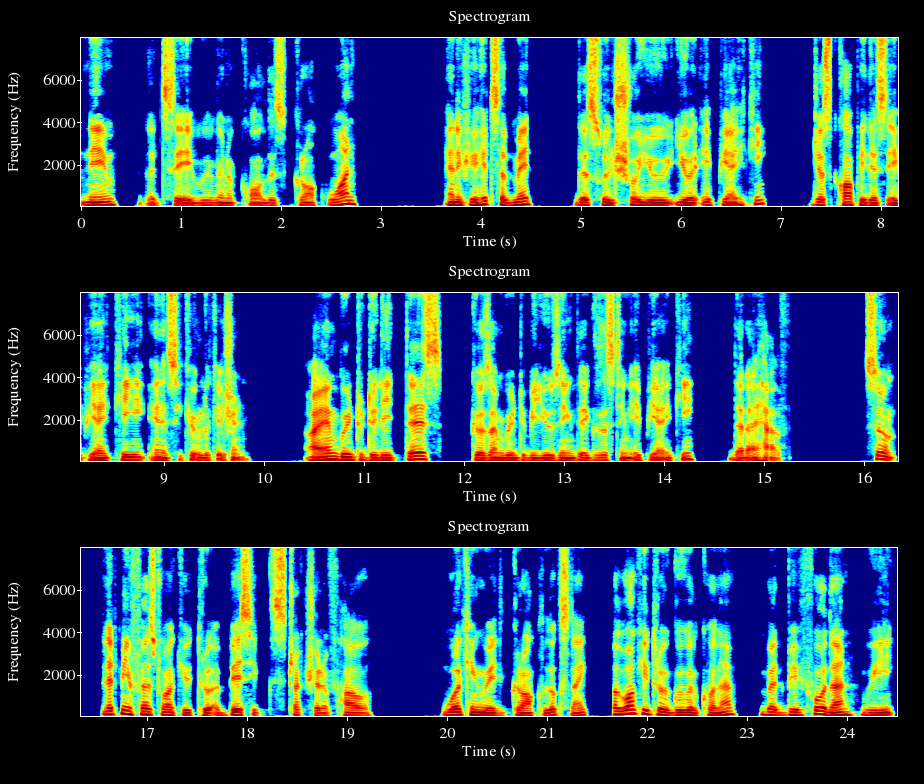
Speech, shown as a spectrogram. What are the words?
name. Let's say we're going to call this grok1. And if you hit submit, this will show you your API key. Just copy this API key in a secure location. I am going to delete this because I'm going to be using the existing API key that I have. So let me first walk you through a basic structure of how working with Groq looks like. I'll walk you through a Google Colab but before that, we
